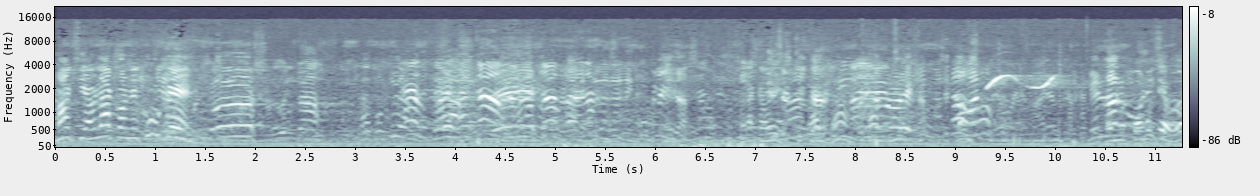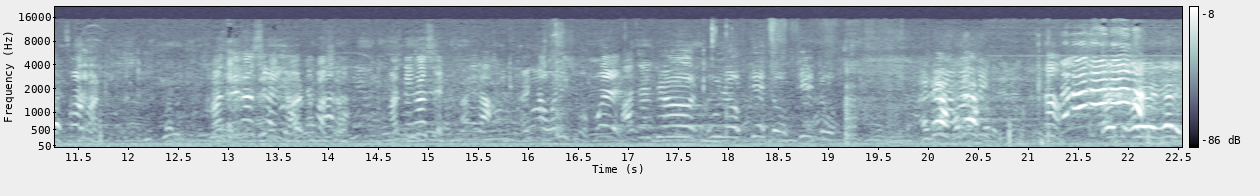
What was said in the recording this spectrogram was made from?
Maxi, habla con el Juque. Se toman. Bien largo, buenísimo. Forman. Manténganse ahí, a ver qué pasa. Manténganse. Ahí está, buenísimo. Fue. Atención, uno, quieto, quieto. Dale, dale, dale.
